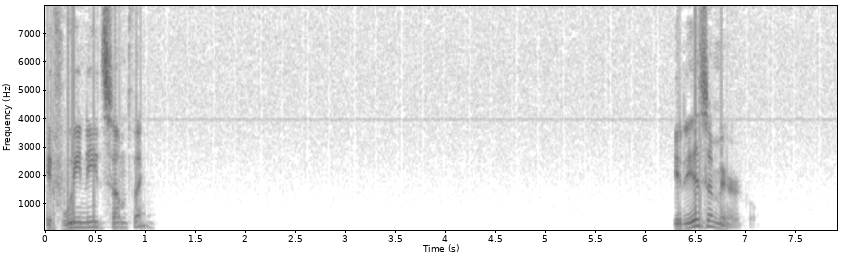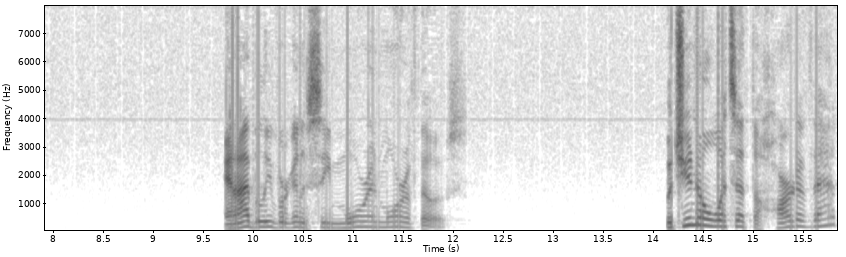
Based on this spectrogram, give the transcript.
If we need something, it is a miracle. And I believe we're going to see more and more of those. But you know what's at the heart of that?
